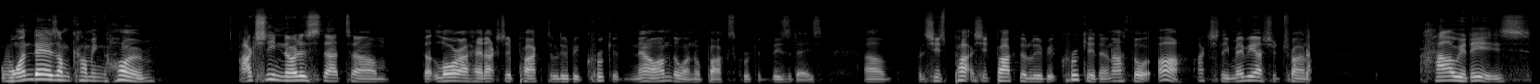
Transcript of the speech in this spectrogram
one day as I'm coming home, I actually noticed that um, that Laura had actually parked a little bit crooked. Now I'm the one who parks crooked these days. Um, but she's par- she'd parked a little bit crooked, and I thought, ah, oh, actually, maybe I should try and how it is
